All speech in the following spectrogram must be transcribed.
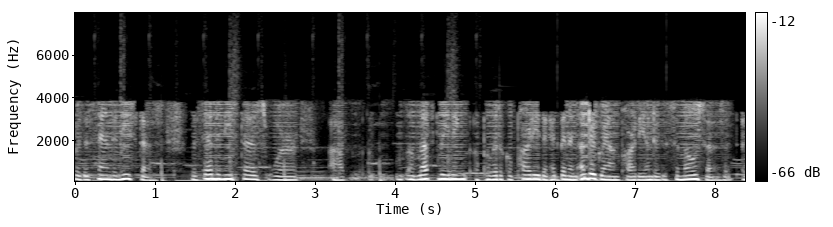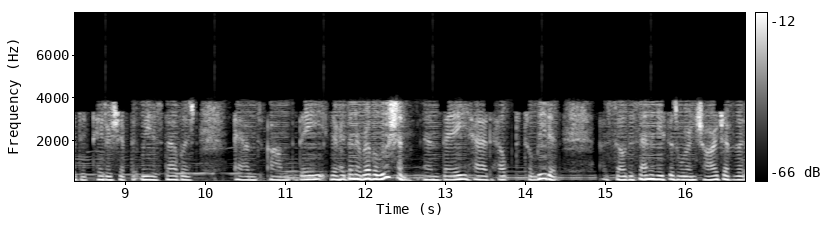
for the Sandinistas. The Sandinistas were uh, a left-leaning political party that had been an underground party under the Somozas, a, a dictatorship that we established, and um, they there had been a revolution, and they had helped to lead it. Uh, so the Sandinistas were in charge of the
